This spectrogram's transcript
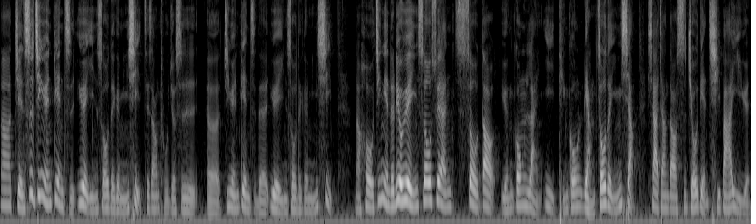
那检视京元电子月营收的一个明细，这张图就是呃金元电子的月营收的一个明细。然后，今年的六月营收虽然受到员工染疫停工两周的影响，下降到十九点七八亿元，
